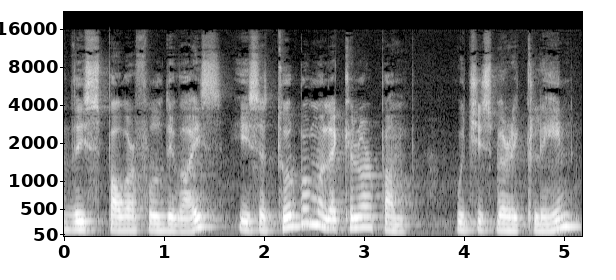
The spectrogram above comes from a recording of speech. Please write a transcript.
This powerful device is a turbomolecular pump, which is very clean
